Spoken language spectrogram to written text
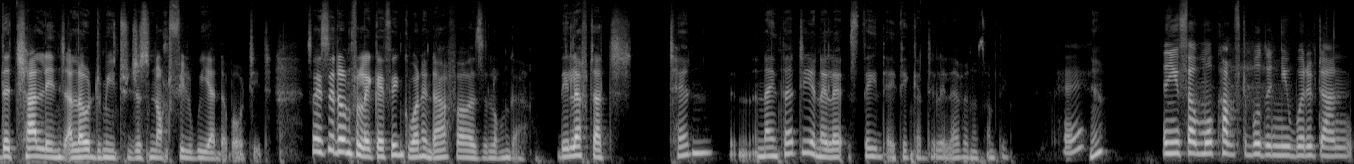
the challenge allowed me to just not feel weird about it. So I stayed on for like, I think, one and a half hours longer. They left at 10, 9.30 and I le- stayed, I think, until 11 or something. Okay. Yeah. And you felt more comfortable than you would have done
